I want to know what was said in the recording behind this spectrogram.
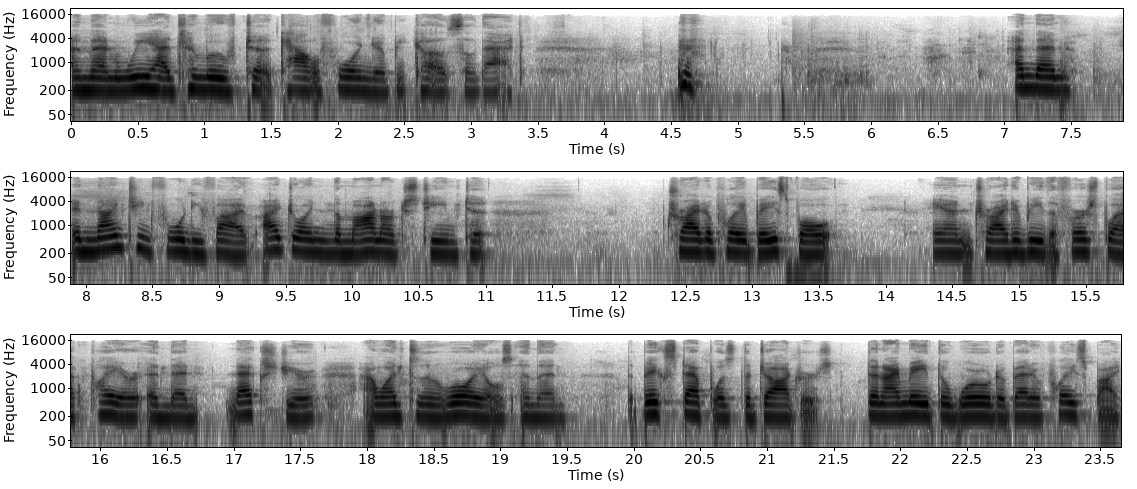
and then we had to move to California because of that. and then in 1945, I joined the Monarchs team to try to play baseball and try to be the first black player. And then next year, I went to the Royals, and then the big step was the Dodgers. Then I made the world a better place by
